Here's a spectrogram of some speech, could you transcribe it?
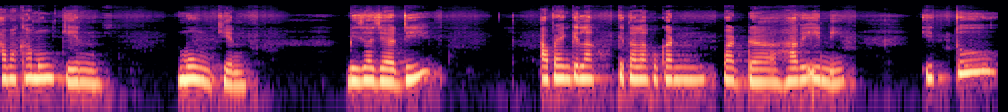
Apakah mungkin mungkin bisa jadi apa yang kita lakukan pada hari ini itu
